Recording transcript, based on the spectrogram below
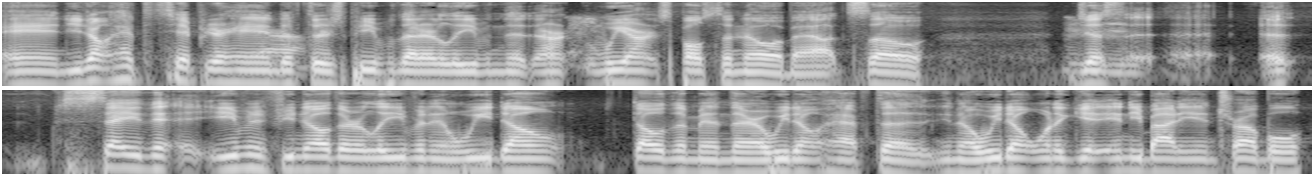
and you don't have to tip your hand yeah. if there's people that are leaving that aren't we aren't supposed to know about. So, just mm-hmm. uh, uh, say that even if you know they're leaving and we don't throw them in there, we don't have to. You know, we don't want to get anybody in trouble.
